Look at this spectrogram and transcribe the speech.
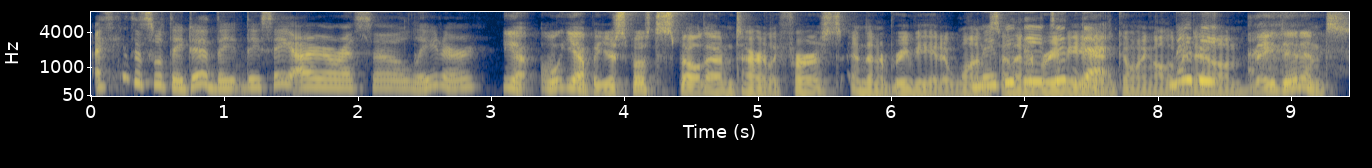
I think that's what they did. They they say IRSO later. Yeah, well, yeah, but you're supposed to spell it out entirely first, and then abbreviate it once, Maybe and then abbreviate it going all the Maybe- way down. They didn't.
